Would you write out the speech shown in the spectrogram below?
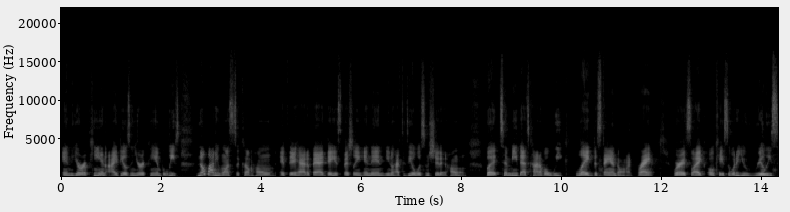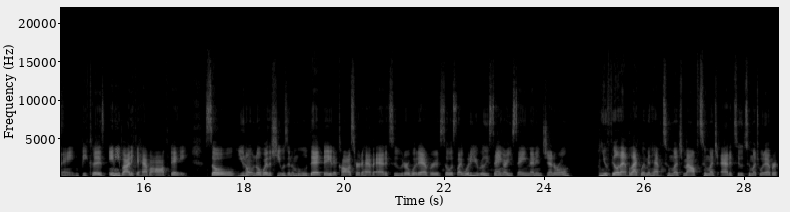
in european ideals and european beliefs? Nobody wants to come home if they had a bad day especially and then you know have to deal with some shit at home. But to me that's kind of a weak leg to stand on right where it's like, okay, so what are you really saying? Because anybody could have an off day. So you don't know whether she was in a mood that day that caused her to have an attitude or whatever. So it's like, what are you really saying? Are you saying that in general? You feel that black women have too much mouth, too much attitude, too much whatever,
